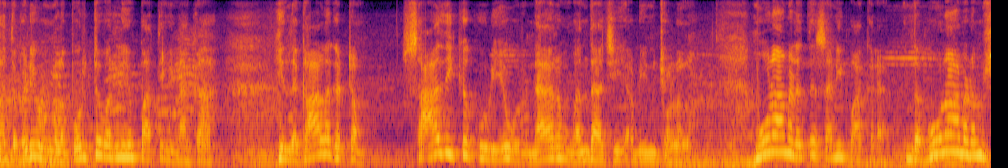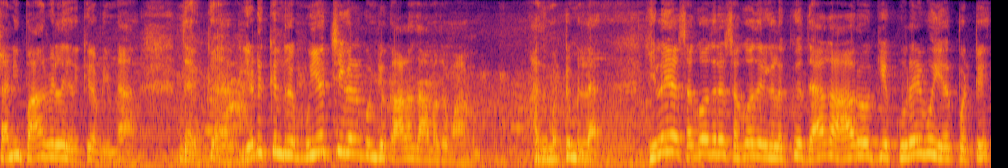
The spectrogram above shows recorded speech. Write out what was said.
மற்றபடி உங்களை பொறுத்தவரையிலையும் பார்த்தீங்கன்னாக்கா இந்த காலகட்டம் சாதிக்கக்கூடிய ஒரு நேரம் வந்தாச்சு அப்படின்னு சொல்லலாம். மூணாம் இடத்தை சனி பார்க்குறார். இந்த மூணாம் இடம் சனி பார்வையில் இருக்குது அப்படின்னா இந்த க- எடுக்கின்ற முயற்சிகள் கொஞ்சம் காலதாமதமாகும். அது மட்டும் இல்லை இளைய சகோதர சகோதரிகளுக்கு தேக ஆரோக்கிய குறைவு ஏற்பட்டு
